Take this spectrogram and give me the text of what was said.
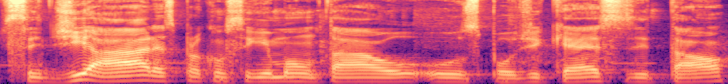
ser diárias para conseguir montar os podcasts e tal.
